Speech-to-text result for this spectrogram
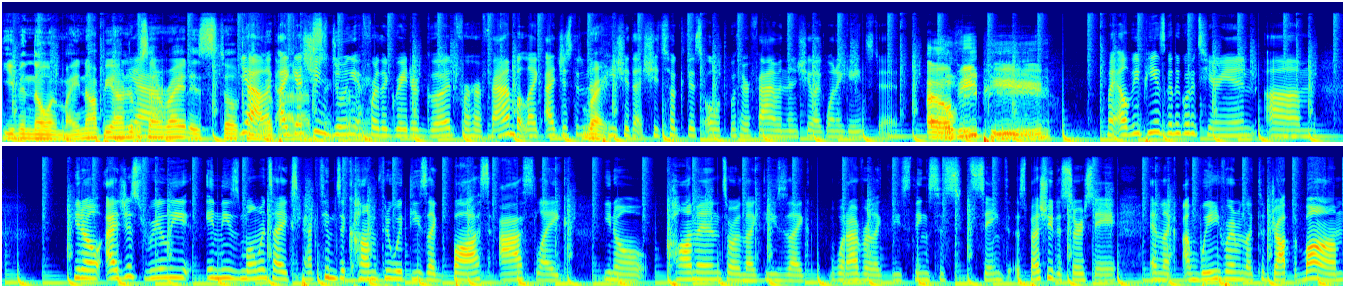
even though it might not be 100% right, is still yeah. kind of Like a I guess she's doing for it for the greater good for her fam. But like I just didn't Right. appreciate that she took this oath with her fam and then she like went against it. LVP. My LVP is gonna go to Tyrion. Um, you know, I just really in these moments I expect him to come through with these like boss ass like you know comments or like these like whatever like these things to saying to, especially to Cersei. And like I'm waiting for him like to drop the bomb.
